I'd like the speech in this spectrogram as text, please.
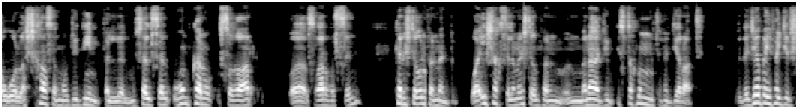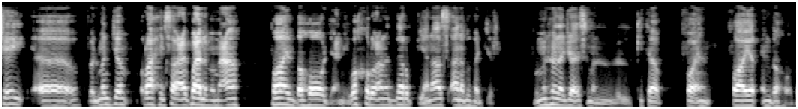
أو الأشخاص الموجودين في المسلسل وهم كانوا صغار صغار في السن كانوا يشتغلون في المنجم وأي شخص لما يشتغل في المناجم يستخدم المتفجرات. وإذا جاب يفجر شيء آه، في المنجم راح يصاعق بعلمه معاه fire in the hole يعني وخروا عن الدرب يا ناس أنا بفجر. ومن هنا جاء اسم الكتاب Fire in the Hole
